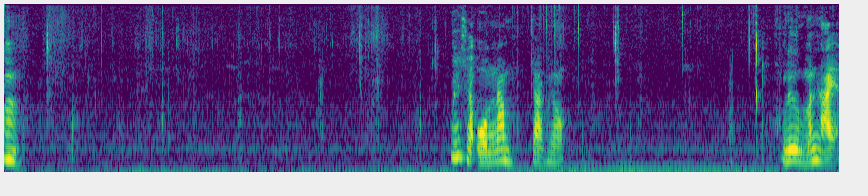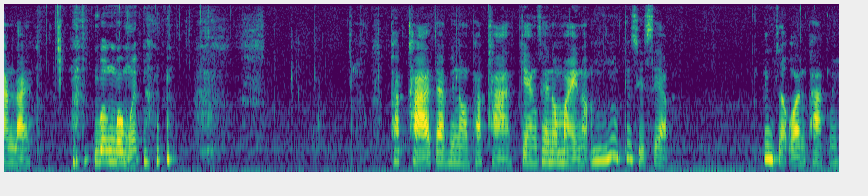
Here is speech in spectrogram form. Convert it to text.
อืม ไม่ชะอมน้ำจ้าพี่น้องลืมมันหลายอันหลาย เบิ้งบ่หมดพักขาจ้าพี่น้องพักขา แกงใส่น่อใหม่เนาะอืมคือสิแซบพิมพ์สะออนพักนี่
